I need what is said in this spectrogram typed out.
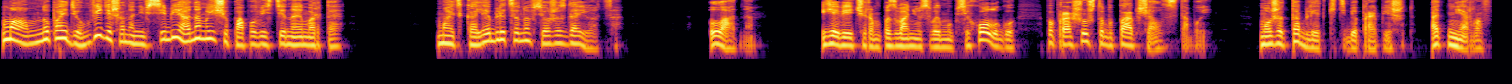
«Мам, ну пойдем, видишь, она не в себе, а нам еще папу вести на МРТ». Мать колеблется, но все же сдается. «Ладно. Я вечером позвоню своему психологу, попрошу, чтобы пообщался с тобой. Может, таблетки тебе пропишет. От нервов».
